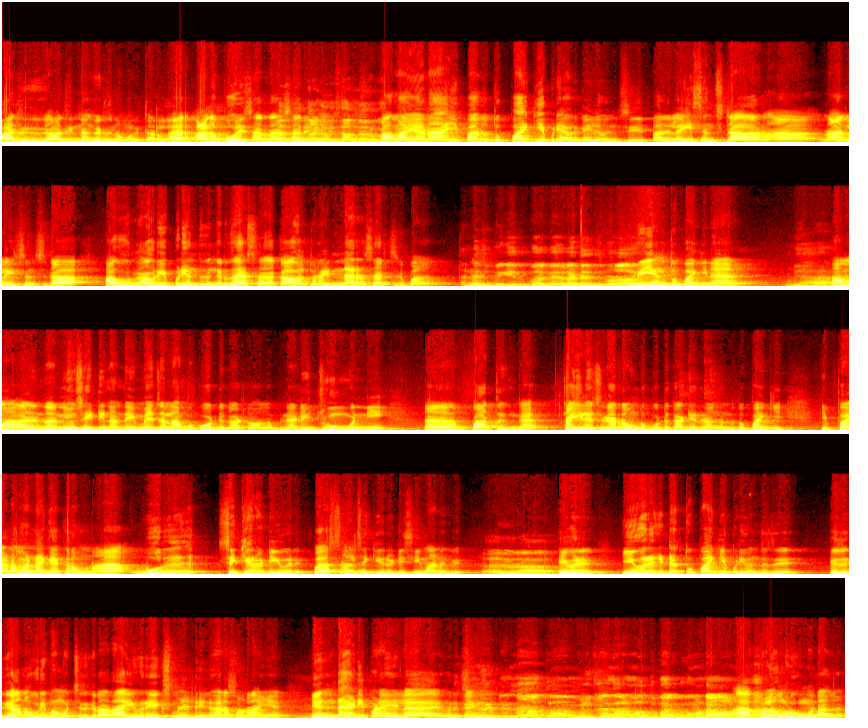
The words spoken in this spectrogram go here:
அது அது என்னங்கிறது நமக்கு தெரில அதை போலீஸார் தான் விசாரிக்கணும். விசாரணை இருக்கும். ஆமா ஏன்னா இப்போ அந்த துப்பாக்கி எப்படி அவர் கையில வந்துச்சு? அது லைசன்ஸ்டா நான் லைசன்ஸ்டா அவர் அவர் எப்படி வந்ததுங்கிறத காவல்துறை இந்நேரம் விசாரிச்சிருப்பாங்க. ரியல் துப்பாக்கினே? அப்படியா? ஆமா அது இந்த நியூஸ் எயிட்டின் அந்த இமேஜ் எல்லாம் இப்போ போட்டு காட்டுவாங்க. பின்னாடி ஜூம் பண்ணி பார்த்துக்குங்க. கையில் வச்சுருக்க ரவுண்டு போட்டு காட்டிடுறாங்க அந்த துப்பாக்கி. இப்போ நம்ம என்ன கேட்குறோம்னா ஒரு செக்யூரிட்டி இவர். பர்சனல் செக்யூரிட்டி சீமானுக்கு. இவர்? இவர்கிட்ட துப்பாக்கி எப்படி வந்தது? இதுக்கான உரிமம் வச்சிருக்கிறாரா? இவர் எக்ஸ் மிலிட்ரின்னு வேற சொல்றாங்க. எந்த அடிப்படையில இவர் வரும்போது துப்பாக்கி கொடுக்க மாட்டாங்க.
